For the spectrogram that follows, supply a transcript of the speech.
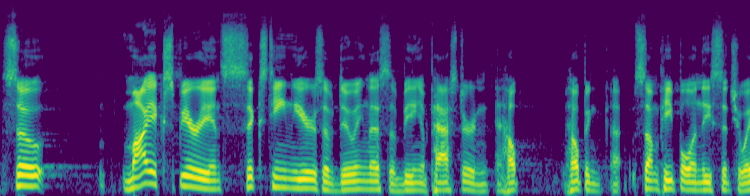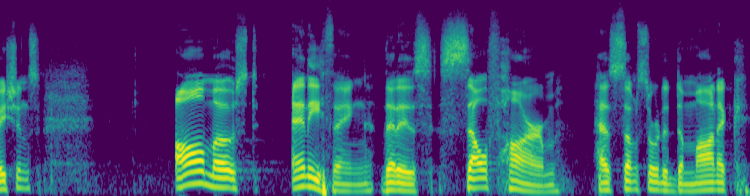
So, my experience 16 years of doing this, of being a pastor and help, helping uh, some people in these situations, almost anything that is self harm has some sort of demonic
